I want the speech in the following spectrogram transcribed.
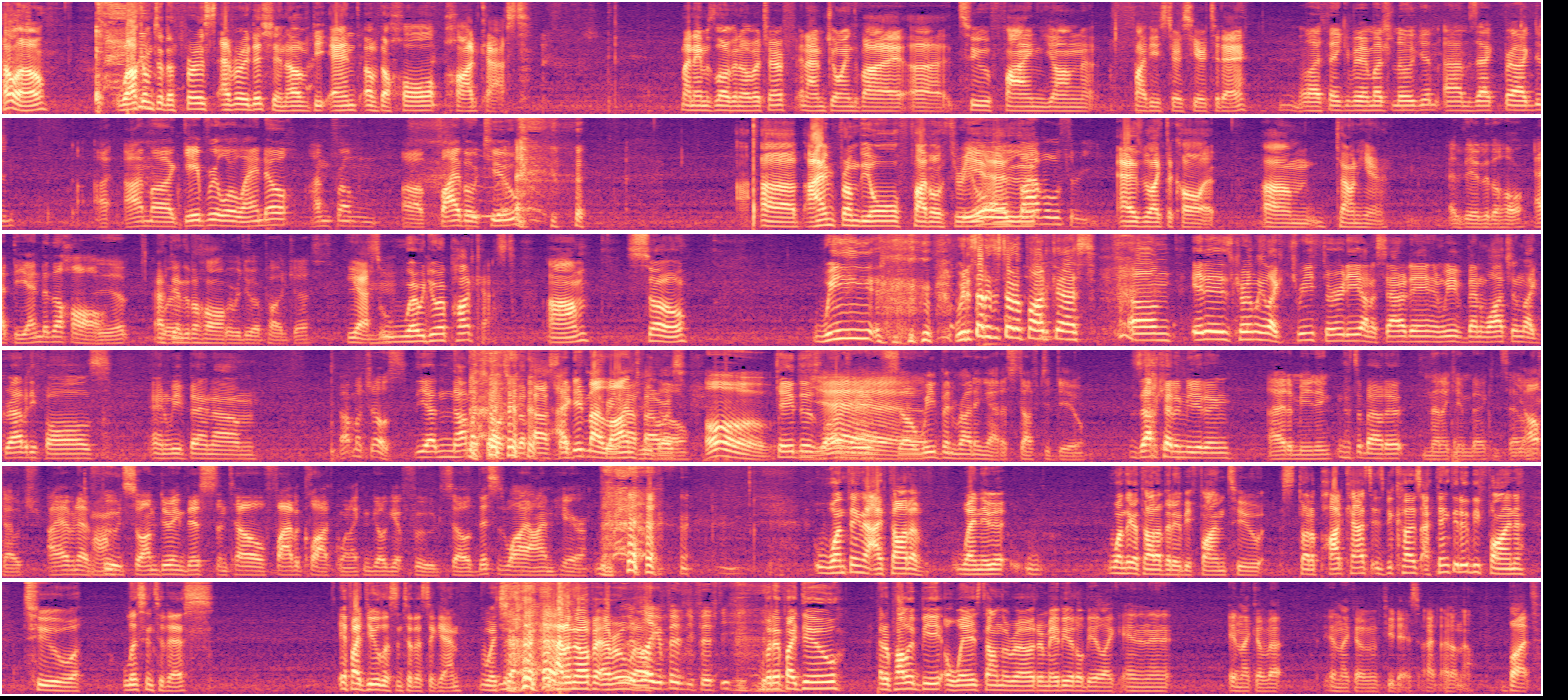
Hello. Welcome to the first ever edition of the End of the Hall podcast. My name is Logan Overturf, and I'm joined by uh, two fine young Five Easters here today. Well, I thank you very much, Logan. I'm Zack Brogden. I, I'm uh, Gabriel Orlando. I'm from uh, 502. Uh, I'm from the old 503, The old as, 503. as we like to call it, um, down here At the end of the hall. At the end of the hall. Yep. at Where- the end of the hall. Where we do our podcast. Yes, Mm-hmm. where we do our podcast. Um, so we we decided to start a podcast. Um, it is currently like 3:30 on a Saturday, and we've been watching like Gravity Falls, and we've been um, Not much else. yeah, not much else for the past. I did my three and a half laundry, hours. though. Oh. Gabe did his yeah. So we've been running out of stuff to do. Zack had a meeting. I had a meeting, That's about it. and then I came back and sat on Yup. the couch. I haven't had Um, food, so I'm doing this until 5 o'clock when I can go get food. So this is why I'm here. One thing that I thought of when it, one thing I thought of that it would be fun to start a podcast is because I think that it would be fun to listen to this. If I do listen to this again, which I don't know if I ever will. It's will, like a 50 50. but if I do, it'll probably be a ways down the road, or maybe it'll be like in in, in like a in like a few days. I, I don't know, but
